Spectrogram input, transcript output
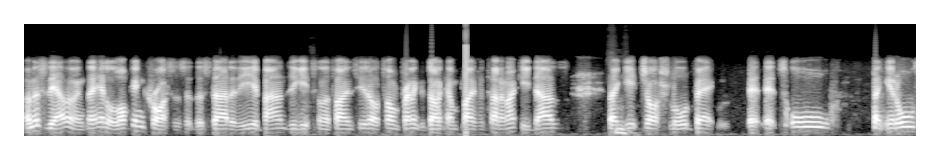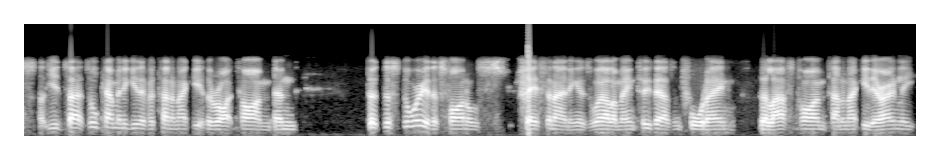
and this is the other thing. They had a locking crisis at the start of the year. Barnesy gets on the phone and said, "Oh, Tom Franklin, going to come play for Taranaki." He does. They hmm. get Josh Lord back. It, it's all. I think it all. You'd say it's all coming together for Taranaki at the right time. And the, the story of this final's fascinating as well. I mean, 2014 the last time Taranaki, their only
